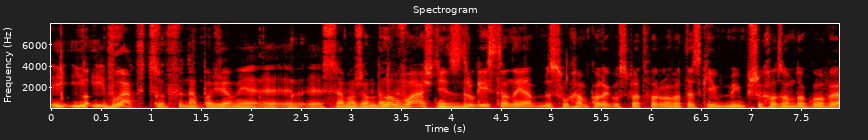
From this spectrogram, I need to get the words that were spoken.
i, No- i władców na poziomie e, e, samorządowym. No właśnie, z drugiej strony ja słucham kolegów z Platformy Obywatelskiej, mi przychodzą do głowy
